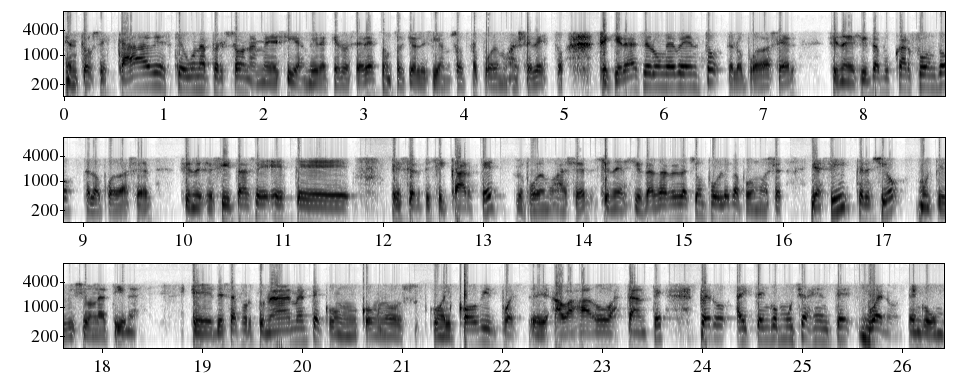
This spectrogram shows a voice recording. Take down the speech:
Entonces, cada vez que una persona me decía, mira, quiero hacer esto, entonces yo le decía, nosotros podemos hacer esto. Si quieres hacer un evento, te lo puedo hacer. Si necesitas buscar fondos, te lo puedo hacer. Si necesitas eh, este eh, certificarte, lo podemos hacer. Si necesitas la relación pública, podemos hacer. Y así creció Multivisión Latina. Eh, desafortunadamente con, con, los, con el COVID pues eh, ha bajado bastante, pero ahí tengo mucha gente, bueno, tengo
